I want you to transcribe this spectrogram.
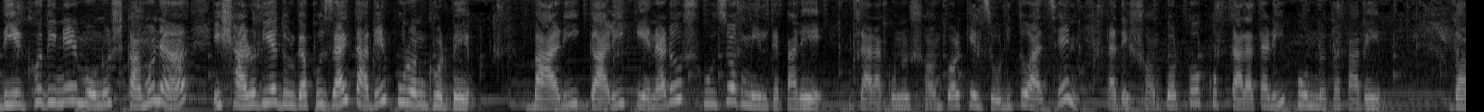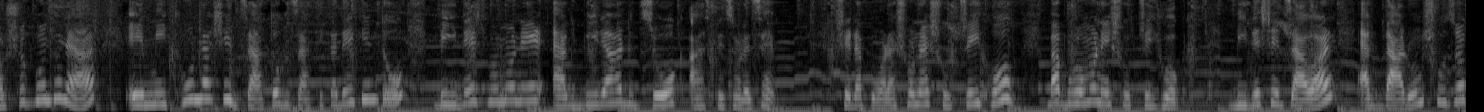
দীর্ঘদিনের মনস্কামনা এই শারদীয়া দুর্গাপূজায় তাদের পূরণ ঘটবে। বাড়ি, গাড়ি কেনারও সুযোগ মিলতে পারে। যারা কোনো সম্পর্কে জড়িত আছেন, তাদের সম্পর্ক খুব তাড়াতাড়ি পূর্ণতা পাবে। দর্শক বন্ধুরা, এই মিথুন রাশির জাতক জাতিকাদের কিন্তু বিদেশ ভ্রমণের এক বিরাট যোগ আসতে চলেছে। সেটা পড়াশোনার সূত্রেই হোক বা ভ্রমণের সূত্রেই হোক। বিদেশে যাওয়ার এক দারুণ সুযোগ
